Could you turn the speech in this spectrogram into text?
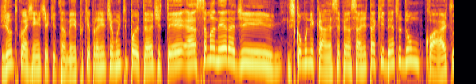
junto com a gente aqui também, porque pra gente é muito importante ter essa maneira de se comunicar, né? Você pensar, a gente tá aqui dentro de um quarto,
